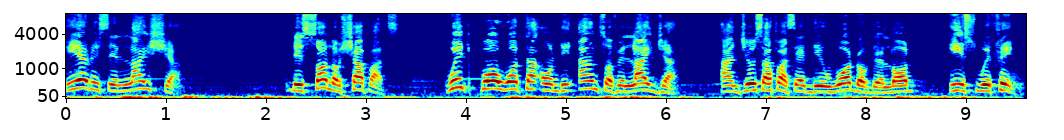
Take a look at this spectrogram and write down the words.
Here is Elisha, the son of Shaphat, which poured water on the hands of Elijah. And Jehoshaphat said, The word of the Lord is with him.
